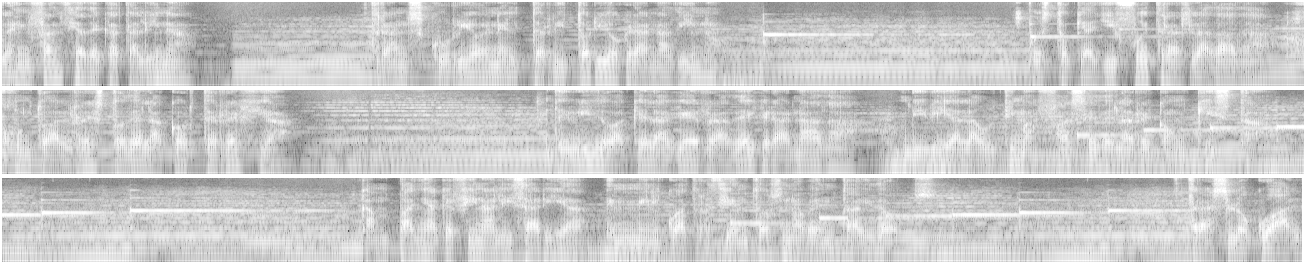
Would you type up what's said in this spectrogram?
la infancia de Catalina transcurrió en el territorio granadino, puesto que allí fue trasladada junto al resto de la corte regia, debido a que la guerra de Granada vivía la última fase de la reconquista, campaña que finalizaría en 1492, tras lo cual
